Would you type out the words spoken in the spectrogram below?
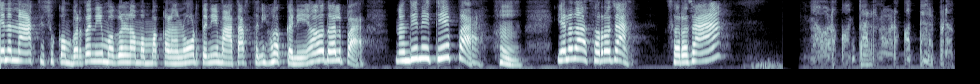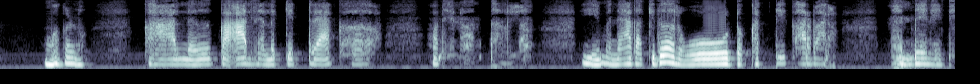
ಏನೋ ನಾಲ್ಕು ದಿವ್ಸಕ್ಕೊಂಡ್ ಬರ್ತಾನೆ ಮಗಳನ್ನ ಮೊಮ್ಮಕ್ಕಳನ್ನ ನೋಡ್ತಾನೆ ಮಾತಾಡ್ತಾನೆ ಹೊಕ್ಕನಿ. ಹೌದಲ್ಪ ನಂದೇನೈತಿ ಅಪ್ಪ ಹ್ಞೂ ಎಲ್ಲದ, ಸರೋಜಾ? ಸರೋಜಾ? ನೋಡ್ಕೊತಾಳೆ ನೋಡ್ಕೊತಾಳೆ ಬಿಡು. ಮಗಳು ಕಾಲು ಕಾಲೆಲ್ಲ ಕೆಟ್ಟಾಕ ಅದೇನೋ ಅಂತಾರಲ್ಲ ಈ ಮನ್ಯಾಗ ಹಾಕಿದ ಓಟು ಕತ್ತಿ ಕಾರ್ಬಾರ ನಂದೇನೈತಿ?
